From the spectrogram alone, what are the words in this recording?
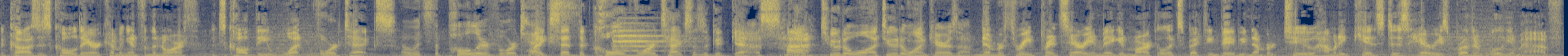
The cause is cold air coming in from the north. It's called the what vortex? Oh, it's the polar vortex. Mike said the cold vortex. That's a good guess. Uh, two to one. Two to one. Kara's up. Number three, Prince Harry and Meghan Markle expecting baby number two. How many kids does Harry's brother William have?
